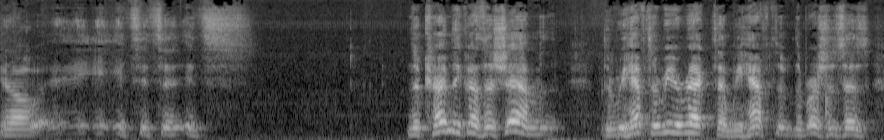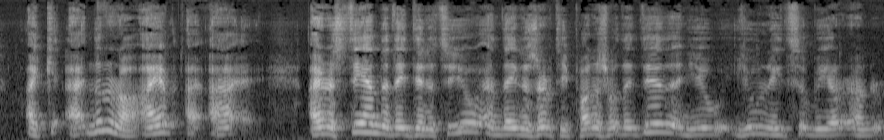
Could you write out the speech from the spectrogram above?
You know, it's it's it's the Kaimnik with Hashem. that We have to re-erect them. We have to. The Russian says, I, I no no no. I have I, I I understand that they did it to you and they deserve to be punished what they did, and you you need to be under,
